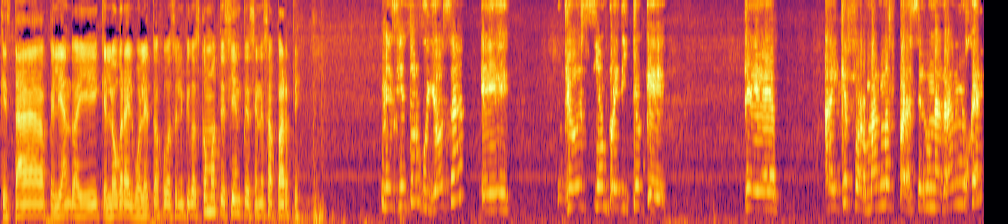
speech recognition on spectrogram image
que está peleando ahí, que logra el boleto a Juegos Olímpicos. ¿Cómo te sientes en esa parte? Me siento orgullosa. Eh, yo siempre he dicho que, que hay que formarnos para ser una gran mujer,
